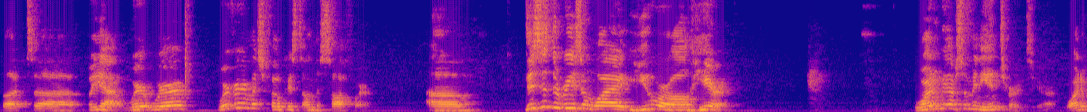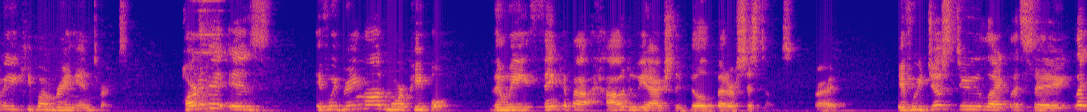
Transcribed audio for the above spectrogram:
But uh, but yeah, we're we're we're very much focused on the software. Um, this is the reason why you are all here. Why do we have so many interns here? Why do we keep on bringing interns? Part of it is if we bring on more people, then we think about how do we actually build better systems, right? If we just do like, let's say, like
